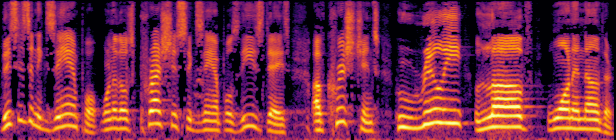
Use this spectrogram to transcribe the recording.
this is an example, one of those precious examples these days of Christians who really love one another.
